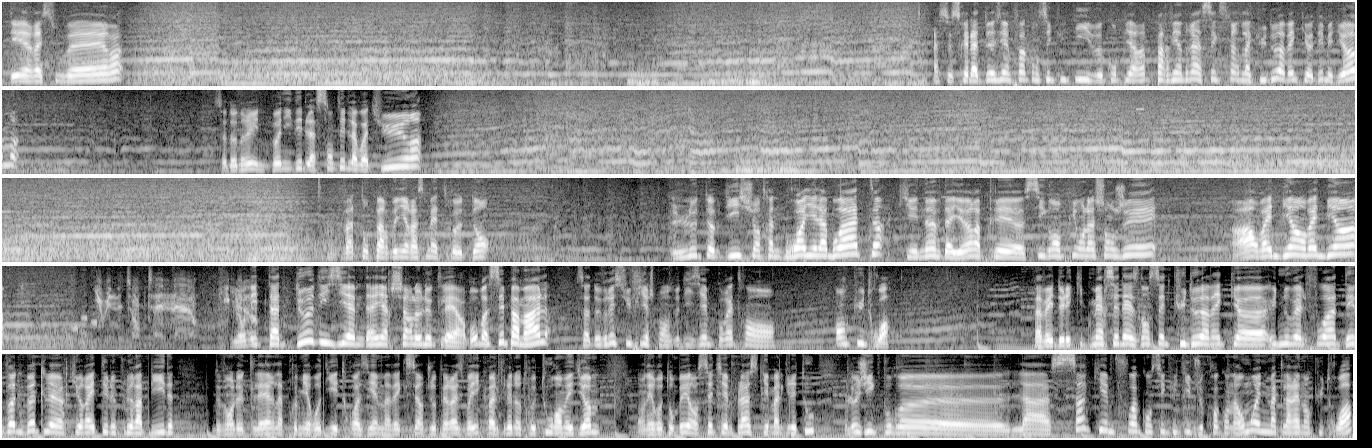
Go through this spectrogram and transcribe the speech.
DRS ouvert. Ah, ce serait la deuxième fois consécutive qu'on parviendrait à s'extraire de la Q2 avec euh, des médiums. Ça donnerait une bonne idée de la santé de la voiture. Va-t-on parvenir à se mettre dans le top 10 Je suis en train de broyer la boîte, qui est neuve d'ailleurs. Après 6 euh, grands prix, on l'a changé. Ah, on va être bien, on va être bien. Et on est à 2 dixièmes derrière Charles Leclerc. Bon, bah c'est pas mal. Ça devrait suffire, je pense, 2 dixièmes pour être en, en Q3. La veille de l'équipe Mercedes dans cette Q2 avec euh, une nouvelle fois Devon Butler qui aura été le plus rapide devant Leclerc. La première Audi est troisième avec Sergio Perez. Vous voyez que malgré notre tour en médium, on est retombé en septième place, qui est malgré tout logique pour euh, la cinquième fois consécutive. Je crois qu'on a au moins une McLaren en Q3.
